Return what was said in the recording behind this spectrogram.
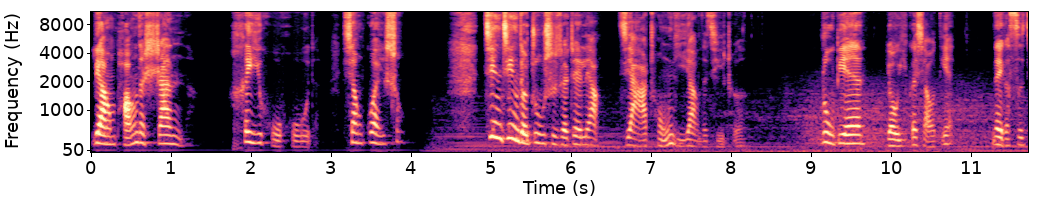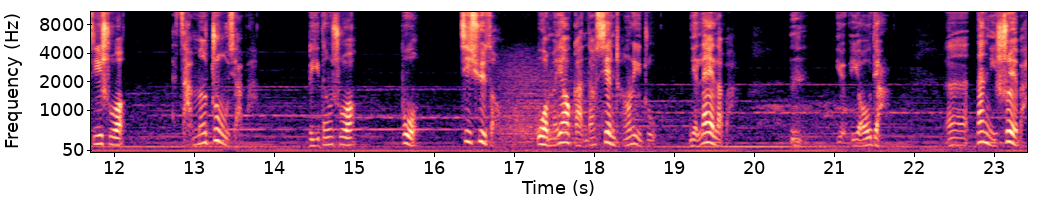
两旁的山呢，黑乎乎的，像怪兽，静静地注视着这辆甲虫一样的汽车。路边有一个小店，那个司机说：“咱们住下吧。”李登说：“不，继续走，我们要赶到县城里住。你累了吧？”“嗯，有有点。”“呃，那你睡吧，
